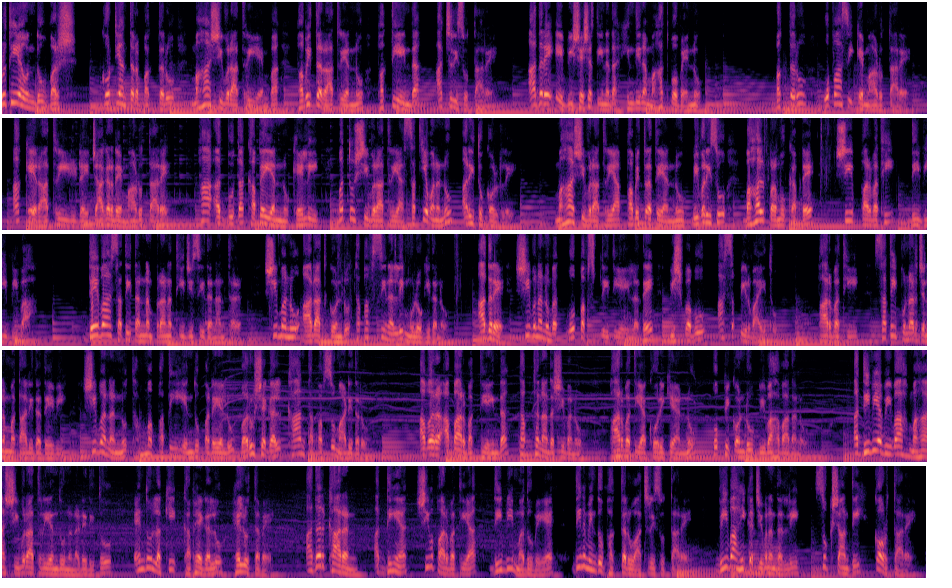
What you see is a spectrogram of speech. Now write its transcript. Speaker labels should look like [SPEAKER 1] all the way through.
[SPEAKER 1] ಪ್ರತಿಯೊಂದು ವರ್ಷ. ಕೋಟ್ಯಾಂತರ ಭಕ್ತರು ಮಹಾಶಿವರಾತ್ರಿ ಎಂಬ ಪವಿತ್ರ ರಾತ್ರಿಯನ್ನು ಭಕ್ತಿಯಿಂದ ಆಚರಿಸುತ್ತಾರೆ. ಆದರೆ ಈ ವಿಶೇಷ ದಿನದ ಹಿಂದಿನ ಮಹತ್ವವೇನು? ಭಕ್ತರು ಉಪಾಸಿಕೆ ಮಾಡುತ್ತಾರೆ. ಆಕೆ ರಾತ್ರಿ ಇಡೀ ಜಾಗರಣೆ ಮಾಡುತ್ತಾರೆ. ಆ ಅದ್ಭುತ ಕಥೆಯನ್ನು ಕೇಳಿ ಮತ್ತು ಶಿವರಾತ್ರಿಯ ಸತ್ಯವನ್ನು ಅರಿತುಕೊಳ್ಳಿ. ಮಹಾಶಿವರಾತ್ರಿಯ ಪವಿತ್ರತೆಯನ್ನು ವಿವರಿಸು ಬಹಳ ಪ್ರಮುಖ ಶಿವ್ ಪಾರ್ವತಿ ದಿವಿ ವಿವಾಹ. ದೇವ ಸತಿ ತನ್ನ ಪ್ರಾಣ ತ್ಯಜಿಸಿದ ನಂತರ ಶಿವನು ಆರಾತ್ಕೊಂಡು ತಪಸ್ಸಿನಲ್ಲಿ ಮುಳುಗಿದನು. ಆದರೆ ಶಿವನನ್ನು ಓಪಸ್ ಪ್ರೀತಿಯೇ ಇಲ್ಲದೆ ವಿಶ್ವವು ಅಸಪೀರ್ವಾಯಿತು ಪಾರ್ವತಿ, ಸತಿ ಪುನರ್ಜನ್ಮ ತಾಳಿದ ದೇವಿ, ಶಿವನನ್ನು ತಮ್ಮ ಪತಿ ಎಂದು ಪಡೆಯಲು ಬರುಷೆಗಲ್ ಖಾನ್ ತಪಸ್ಸು ಮಾಡಿದರು. ಅವರ ಅಪಾರ ಭಕ್ತಿಯಿಂದ ತಪ್ತನಾದ ಶಿವನು ಪಾರ್ವತಿಯ ಕೋರಿಕೆಯನ್ನು ಒಪ್ಪಿಕೊಂಡು ವಿವಾಹವಾದನು. ಆ ದಿವ್ಯ ವಿವಾಹ ಮಹಾ ಶಿವರಾತ್ರಿಯಂದು ನಡೆದಿತು. ಎಂದು ಲಕ್ಕಿ ಕಭೆಗಳು ಹೇಳುತ್ತವೆ. ಅದರ್ ಕಾರನ್ ಅದ್ದಿಯ ಶಿವಪಾರ್ವತಿಯ ದಿಬಿ ಮದುವೆಯೇ ದಿನವೆಂದು ಭಕ್ತರು ಆಚರಿಸುತ್ತಾರೆ. ವಿವಾಹಿಕ ಜೀವನದಲ್ಲಿ ಸುಖ ಶಾಂತಿ ಕೋರುತ್ತಾರೆ.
